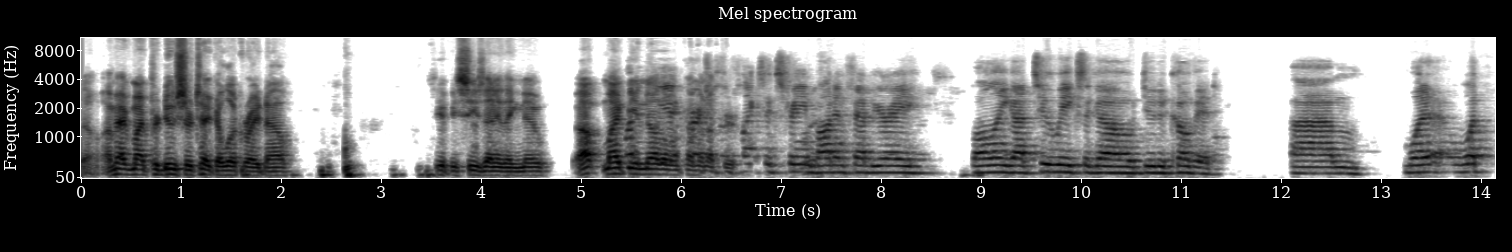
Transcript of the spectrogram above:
So, I'm having my producer take a look right now. See if he sees anything new. Oh, might be another one coming up Purchased here. FLX Extreme bought in February, but only got two weeks ago due to COVID. Um, what, what,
